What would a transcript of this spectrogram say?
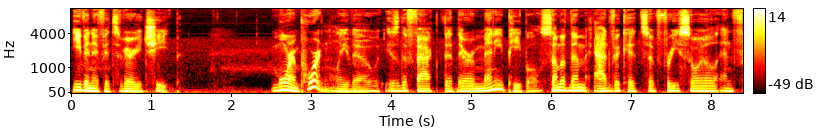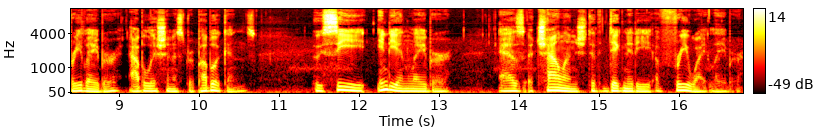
even if it's very cheap. More importantly, though, is the fact that there are many people, some of them advocates of free soil and free labor, abolitionist Republicans, who see Indian labor as a challenge to the dignity of free white labor.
